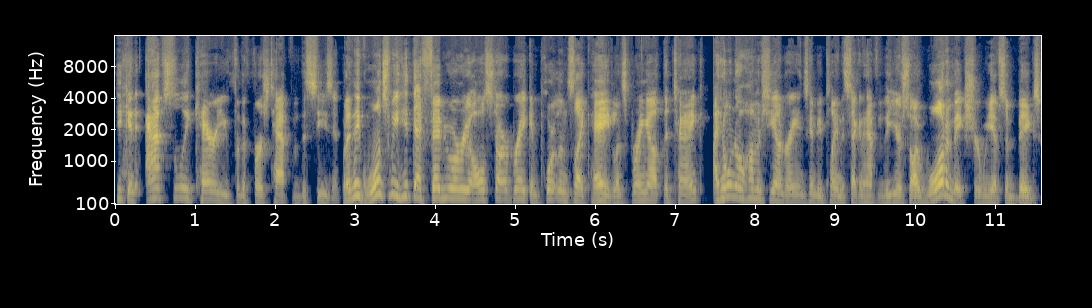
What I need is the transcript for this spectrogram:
he can absolutely carry you for the first half of the season. But I think once we hit that February All Star break and Portland's like, hey, let's bring out the tank, I don't know how much DeAndre Ayton's going to be playing the second half of the year, so I want to make sure we have some bigs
